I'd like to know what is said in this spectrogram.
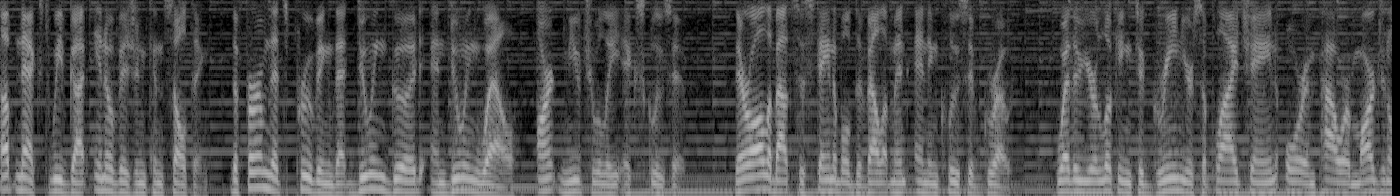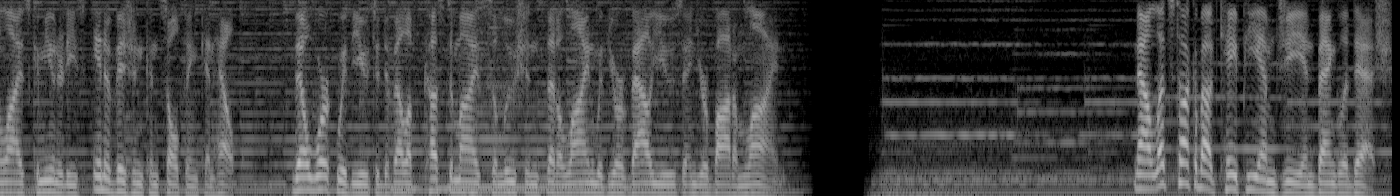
Up next, we've got Innovision Consulting, the firm that's proving that doing good and doing well aren't mutually exclusive. They're all about sustainable development and inclusive growth. Whether you're looking to green your supply chain or empower marginalized communities, Innovision Consulting can help. They'll work with you to develop customized solutions that align with your values and your bottom line. Now let's talk about KPMG in Bangladesh,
